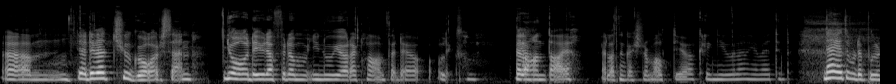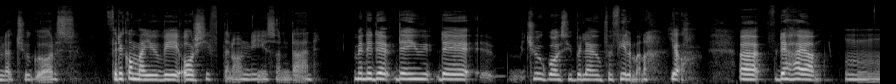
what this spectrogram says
Ehm, Ja, det väl 20 år sedan. Ja, det är ju därför de ju nu gör reklam för det och liksom, eller Ja. antar jag. Eller sen kanske de alltid gör kring julen, jag vet inte. Nej, jag tror det är på grund av 20 års. För det kommer ju vid årsskiftet någon ny sån där. Men det, det, är ju det är 20-årsjubileum för filmerna. Ja. För det har jag mm,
